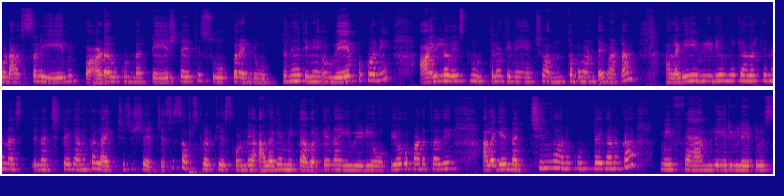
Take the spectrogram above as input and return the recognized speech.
కూడా అస్సలు ఏమి పాడవకుండా టేస్ట్ అయితే సూపర్ అండి. ఉట్టనే తినే వేపుకొని ఆయిల్లో వేసుకుని ఉత్తనే తినేయచ్చు. అంత బాగుంటాయి అన్నమాట అలాగే ఈ వీడియో మీకు ఎవరికైనా నచ్చితే కనుక లైక్ చేసి షేర్ చేసి సబ్స్క్రైబ్ చేసుకోండి. అలాగే మీకు ఎవరికైనా ఈ వీడియో ఉపయోగపడుతుంది. అలాగే నచ్చింది అనుకుంటే కనుక మీ ఫ్యామిలీ రిలేటివ్స్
